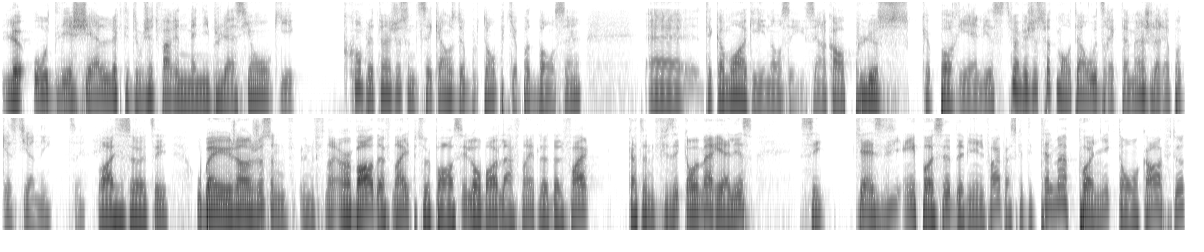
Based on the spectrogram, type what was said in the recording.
le haut de l'échelle, que tu es obligé de faire une manipulation qui est complètement juste une séquence de boutons puis qui a pas de bon sens. Euh, T'es comme moi, ok, non, c'est encore plus que pas réaliste. Si tu m'avais juste fait monter en haut directement, je l'aurais pas questionné. Ouais, c'est ça. tu sais. Ou bien, genre, juste une, une fenêtre- un bord de fenêtre, puis tu veux passer l'autre bord de la fenêtre, là, de le faire quand tu as une physique complètement réaliste, c'est quasi impossible de bien le faire parce que tu es tellement pogné que ton corps, puis tout.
